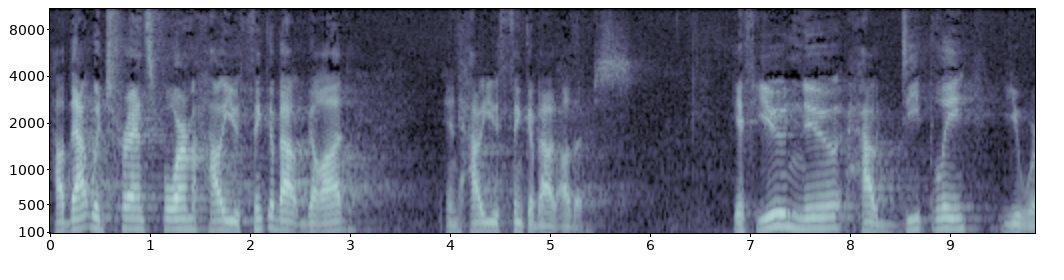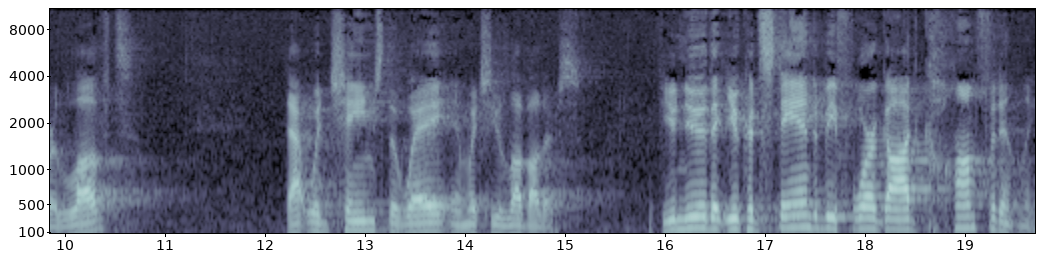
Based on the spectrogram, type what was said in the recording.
how that would transform how you think about God and how you think about others. If you knew how deeply you were loved, that would change the way in which you love others. If you knew that you could stand before God confidently,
